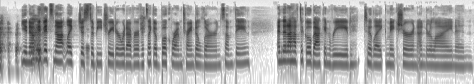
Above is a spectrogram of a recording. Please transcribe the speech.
you know, if it's not like just a beach read or whatever, if it's like a book where I'm trying to learn something and then I have to go back and read to like make sure and underline and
